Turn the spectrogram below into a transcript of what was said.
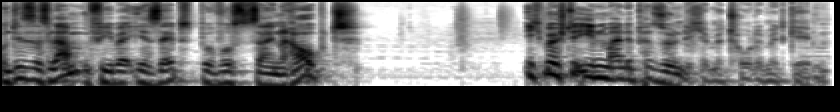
und dieses Lampenfieber Ihr Selbstbewusstsein raubt? Ich möchte Ihnen meine persönliche Methode mitgeben.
